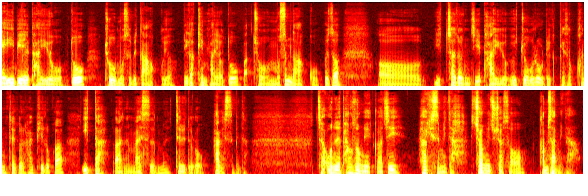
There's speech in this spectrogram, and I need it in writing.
ABL 바이오도 좋은 모습이 나왔고요. 리가켄 바이오도 좋은 모습 나왔고 그래서 어 2차 전지 바이오 이쪽으로 우리가 계속 컨택을 할 필요가 있다라는 말씀을 드리도록 하겠습니다. 자, 오늘 방송 여기까지 하겠습니다. 시청해 주셔서 감사합니다.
